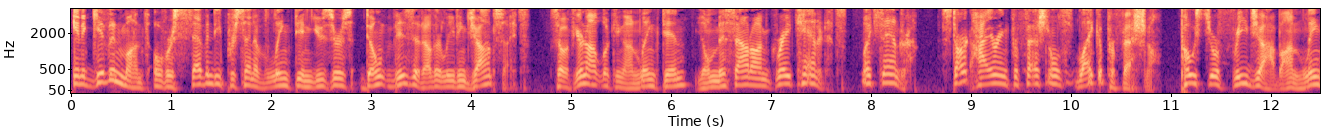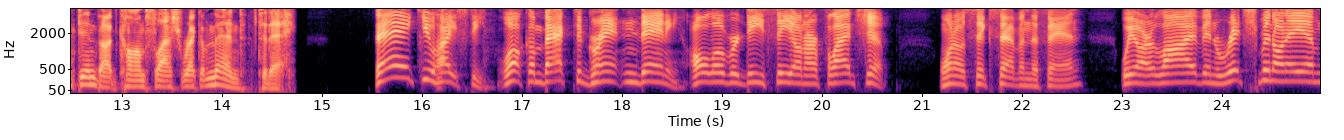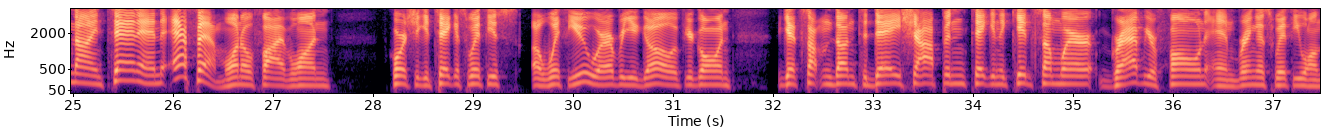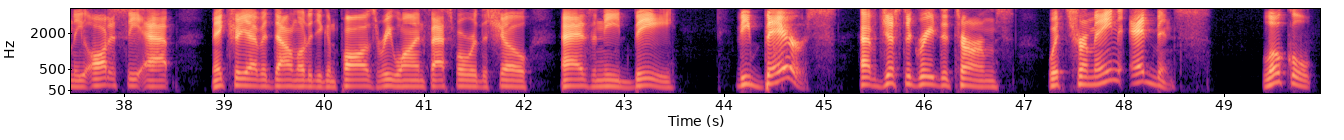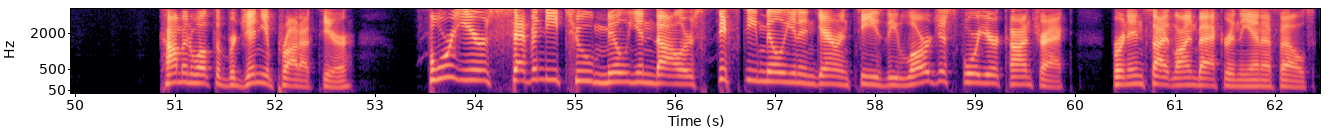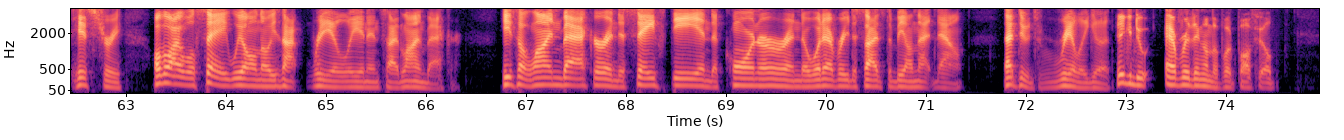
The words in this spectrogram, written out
In a given month, over 70% of LinkedIn users don't visit other leading job sites. So if you're not looking on LinkedIn, you'll miss out on great candidates like Sandra. Start hiring professionals like a professional. Post your free job on LinkedIn.com slash recommend today. Thank you, Heisty. Welcome back to Grant and Danny, all over DC on our flagship 1067 The Fan. We are live in Richmond on AM 910 and FM 1051. Of course, you can take us with you uh, with you wherever you go. If you're going to get something done today, shopping, taking the kids somewhere, grab your phone and bring us with you on the Audacy app. Make sure you have it downloaded. You can pause, rewind, fast forward the show as need be. The Bears have just agreed to terms with Tremaine Edmunds, local Commonwealth of Virginia product here. Four years, $72 million, 50 million in guarantees, the largest four-year contract for an inside linebacker in the NFL's history. Although I will say, we all know he's not really an inside linebacker. He's a linebacker and a safety and a corner and a whatever he decides to be on that down. That dude's really good. He can do everything on the football field.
